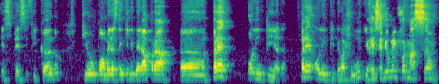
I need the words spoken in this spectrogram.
especificando que o Palmeiras tem que liberar para uh, pré-Olimpíada. Pré-Olimpíada. Eu acho muito difícil. Eu recebi uma informação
